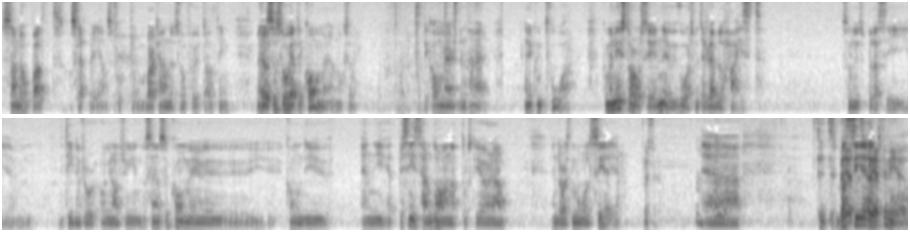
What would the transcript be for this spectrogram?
samla ihop allt och släpper igen så fort de bara kan nu så de får ut allting. Men Ja. så såg jag att det kommer en också. Det kommer den här. Nej, det kommer två. Det kommer en ny Star Wars-serie nu i vår som heter Rebel Heist. Som utspelas i, um, i tiden för originaltrilogin. Och sen så kommer ju- kom det ju en nyhet precis häromdagen att de ska göra en Darth Maul-serie. Just det. Eh, Lite spretig på... nyhet.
